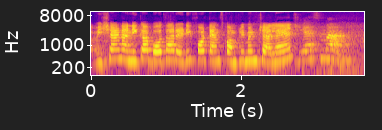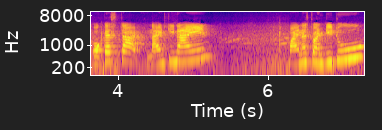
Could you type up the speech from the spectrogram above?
Avisha and Anika both are ready for 10's complement challenge? Yes, ma'am. Okay, start. 99 minus 22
